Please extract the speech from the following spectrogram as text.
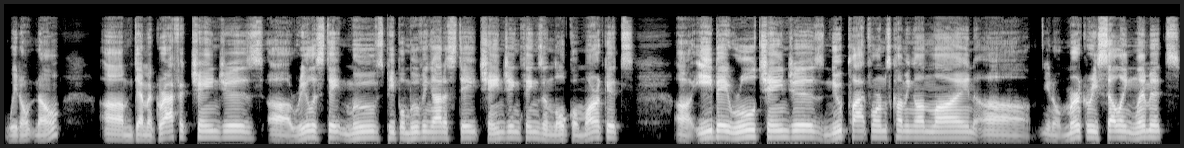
we don't know. Um, demographic changes, uh, real estate moves, people moving out of state, changing things in local markets, uh, eBay rule changes, new platforms coming online, uh, you know, Mercari selling limits.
